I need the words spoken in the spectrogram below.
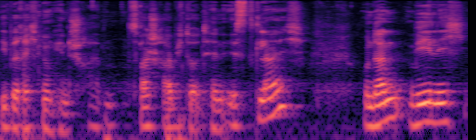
die Berechnung hinschreiben. Und zwar schreibe ich dorthin ist gleich und dann wähle ich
